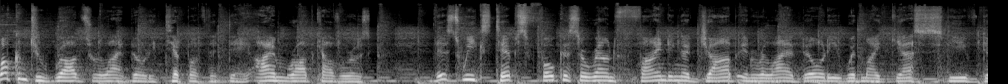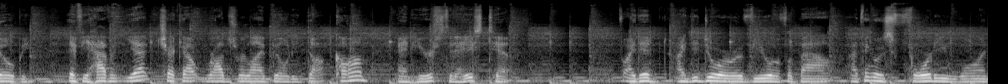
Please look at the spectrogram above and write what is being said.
Welcome to Rob's Reliability Tip of the Day. I'm Rob Kalwarowsky. This week's tips focus around finding a job in reliability with my guest, Steve Doby. If you haven't yet, check out robsreliability.com and here's today's tip. I did I did do a review of about I think it was 41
